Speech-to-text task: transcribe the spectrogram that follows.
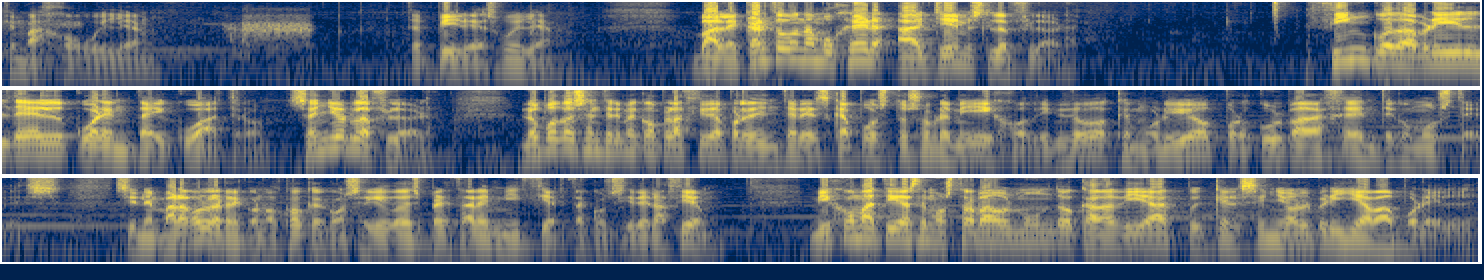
Qué majo, William. Te pires, William. Vale, carta de una mujer a James LeFleur. 5 de abril del 44. Señor Lafleur, no puedo sentirme complacida por el interés que ha puesto sobre mi hijo, debido a que murió por culpa de gente como ustedes. Sin embargo, le reconozco que ha conseguido despertar en mí cierta consideración. Mi hijo Matías demostraba al mundo cada día que el Señor brillaba por él,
